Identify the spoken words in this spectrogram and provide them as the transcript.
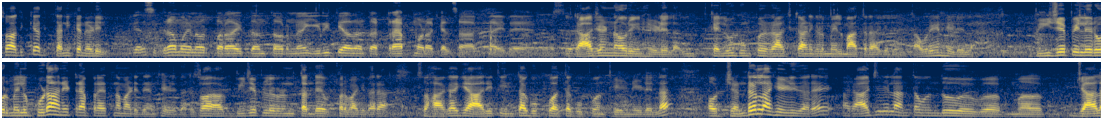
ಸೊ ಅದಕ್ಕೆ ಅದು ತನಿಖೆ ನಡೀಲಿ. ಈಗ ಸಿದ್ದರಾಮಯ್ಯನವ್ರ ಪರ ಇದ್ದಂಥವ್ರನ್ನ ಈ ರೀತಿಯಾದಂಥ ಟ್ರ್ಯಾಪ್ ಮಾಡೋ ಕೆಲಸ ಆಗ್ತಾ ಇದೆ ರಾಜಣ್ಣ ಅವ್ರು ಏನು ಹೇಳಿಲ್ಲ? ಕೆಲವು ಗುಂಪು ರಾಜಕಾರಣಿಗಳ ಮೇಲೆ ಮಾತ್ರ ಆಗಿದೆ ಅಂತ. ಅವ್ರೇನು ಹೇಳಿಲ್ಲ? ಬಿ ಜೆ ಪಿಲಿರೋರ ಮೇಲೂ ಕೂಡ ಹನಿ ಟ್ರ್ಯಾಪ್ ಪ್ರಯತ್ನ ಮಾಡಿದೆ ಅಂತ ಹೇಳಿದ್ದಾರೆ. ಸೊ ಬಿ ಜೆ ಪಿಲಿರೋ ತಂದೆ ಪರವಾಗಿದ್ದಾರೆ. ಸೊ ಹಾಗಾಗಿ ಆ ರೀತಿ ಇಂಥ ಗುಂಪು ಅಂಥ ಗುಂಪು ಅಂತ ಹೇಳಿ ಹೇಳಿಲ್ಲ. ಅವ್ರು ಜನರಲ್ ಆಗಿ ಹೇಳಿದ್ದಾರೆ. ರಾಜ್ಯದಲ್ಲಿ ಅಂಥ ಒಂದು ಆ, ಜಾಲ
